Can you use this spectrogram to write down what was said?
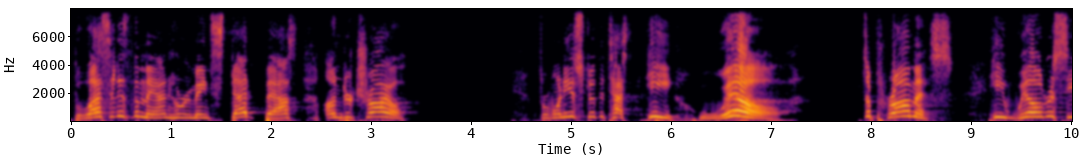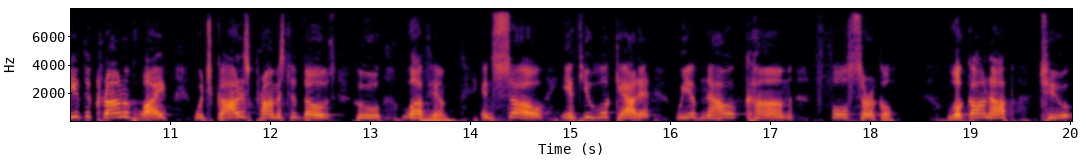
Blessed is the man who remains steadfast under trial. For when he has stood the test, he will. It's a promise. He will receive the crown of life which God has promised to those who love him. And so, if you look at it, we have now come full circle. Look on up to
